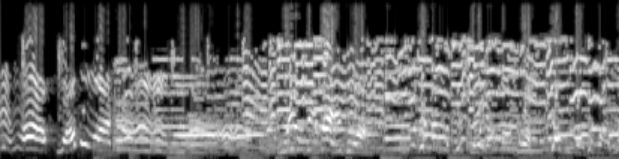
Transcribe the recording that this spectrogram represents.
命啊活不成我就完了。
